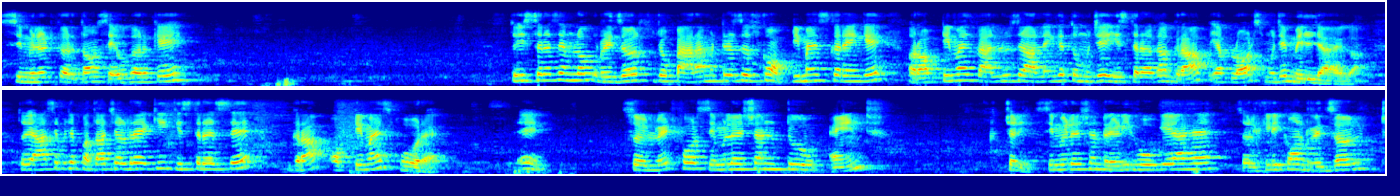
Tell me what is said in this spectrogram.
सिमुलेट करता हूँ सेव करके तो इस तरह से हम लोग रिज़ल्ट जो पैरामीटर्स है, उसको ऑप्टिमाइज करेंगे और ऑप्टिमाइज वैल्यूज़ डालेंगे तो मुझे इस तरह का ग्राफ या प्लॉट्स मुझे मिल जाएगा। तो यहाँ से मुझे पता चल रहा है कि किस तरह से ग्राफ ऑप्टिमाइज हो रहा है। So wait for simulation to end चलिए सिमुलेशन रेडी हो गया है। So click on result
